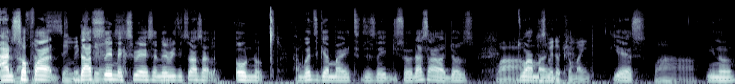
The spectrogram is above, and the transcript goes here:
and suffer that that, same same, experience. and everything. So I was like, oh no, I'm going to get married to this lady. So that's how I just Wow. Do I Just mind? made up your mind. yes, Wow. you know.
